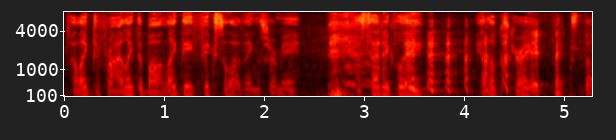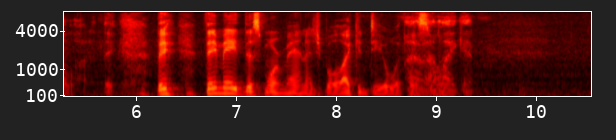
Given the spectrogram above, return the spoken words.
I like the front. I like the bond. Like they fixed a lot of things for me. Aesthetically, it looks great. they fixed a lot of things they they made this more manageable i can deal with I, this I one. like it.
